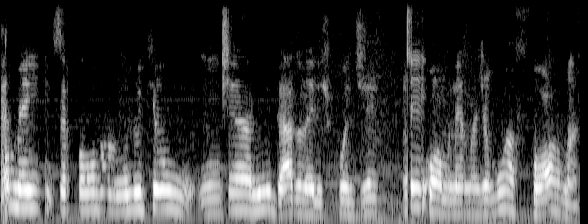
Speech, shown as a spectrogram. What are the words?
realmente, você falou um bagulho que eu não tinha me ligado, né? Eles podiam, não sei como, né? Mas de alguma forma,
